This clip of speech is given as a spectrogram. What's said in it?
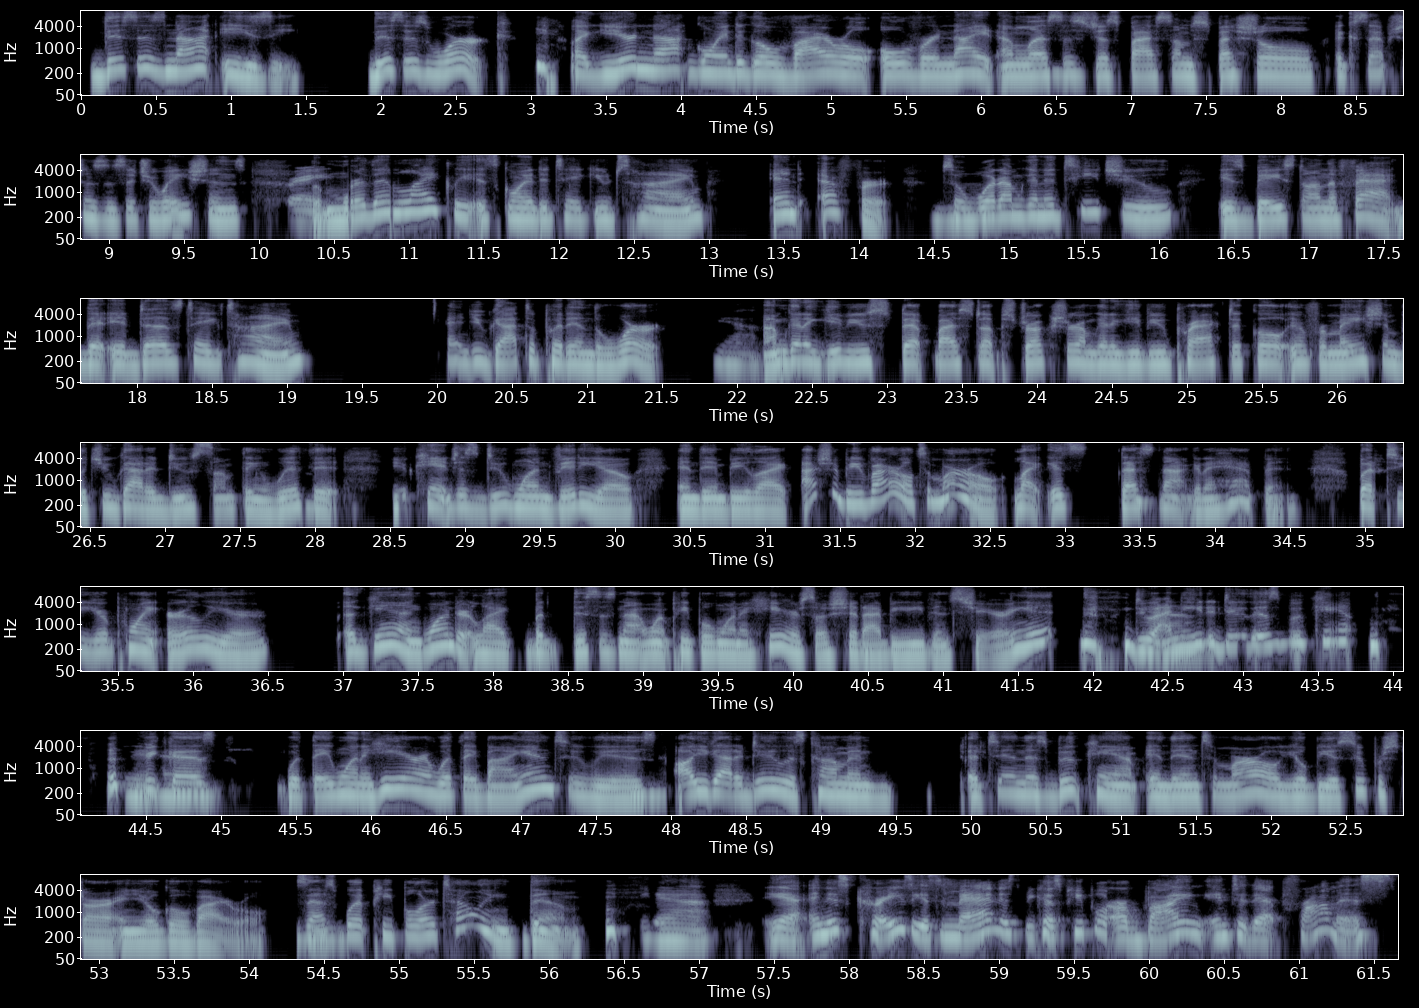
this is not easy. This is work. like you're not going to go viral overnight unless it's just by some special exceptions and situations. Right. But more than likely, it's going to take you time and effort. Mm-hmm. So, what I'm going to teach you is based on the fact that it does take time and you got to put in the work. Yeah. I'm going to give you step by step structure. I'm going to give you practical information, but you got to do something with it. You can't just do one video and then be like, I should be viral tomorrow. Like it's that's not going to happen. But to your point earlier, again, wondered like, but this is not what people want to hear. So should I be even sharing it? do yeah. I need to do this boot camp? because what they want to hear and what they buy into is mm-hmm. all you got to do is come and attend this boot camp and then tomorrow you'll be a superstar and you'll go viral that's mm-hmm. what people are telling them yeah yeah and it's crazy it's madness because people are buying into that promise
